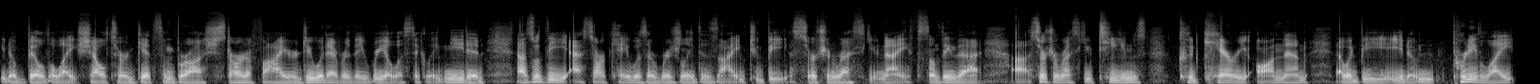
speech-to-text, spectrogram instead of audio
you know, build a light shelter, get some brush, start a fire, do whatever they realistically needed. That's what the SRK was originally designed to be, a search and rescue knife, something that uh, search and rescue teams could carry on them that would be, you know, pretty light,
